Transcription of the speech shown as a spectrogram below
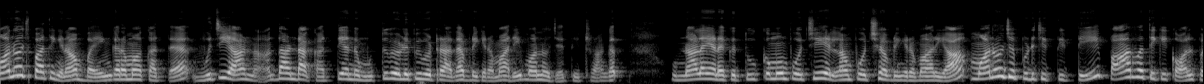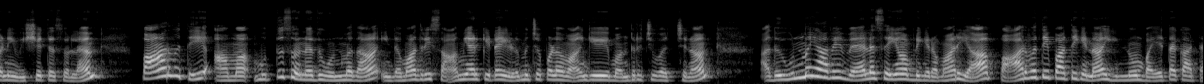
மனோஜ் பார்த்தீங்கன்னா பயங்கரமாக கத்த விஜயா நான் தாண்டா கத்தி அந்த முத்து எழுப்பி விட்டுறாத அப்படிங்கிற மாதிரி மனோஜை திட்டுறாங்க. உன்னால் எனக்கு தூக்கமும் போச்சு எல்லாம் போச்சு அப்படிங்கிற மாதிரியா? மனோஜை பிடிச்சி திட்டி பார்வதிக்கு கால் பண்ணி விஷயத்த சொல்ல. பார்வதி ஆமாம் முத்து சொன்னது உண்மைதான். இந்த மாதிரி சாமியார்கிட்ட எலுமிச்சப்பழம் வாங்கி மந்திரிச்சு வச்சுனா அது உண்மையாகவே வேலை செய்யும் அப்படிங்கிற மாதிரியா? பார்வதி பார்த்தீங்கன்னா இன்னும் பயத்தை காட்ட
